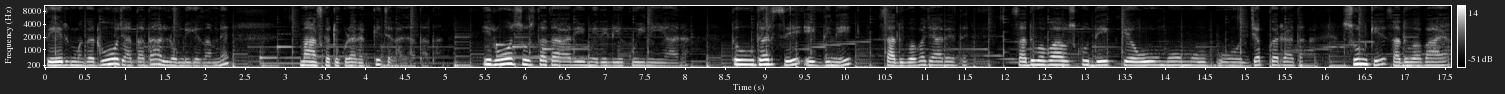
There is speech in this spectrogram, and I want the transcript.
शेर मगर रोज आता था लोमड़ी के सामने, मांस का टुकड़ा रख के चला जाता था। ये रोज सोचता था, अरे, मेरे लिए कोई नहीं आ रहा। तो उधर से एक दिन एक साधु बाबा जा रहे थे। साधु बाबा उसको देख के ओम ओम ओम जप कर रहा था। सुन के साधु बाबा आया।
